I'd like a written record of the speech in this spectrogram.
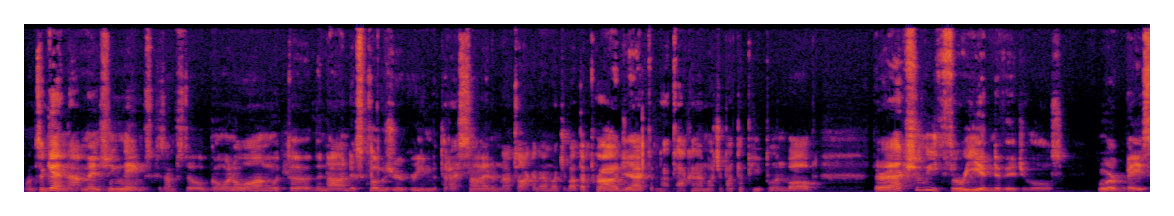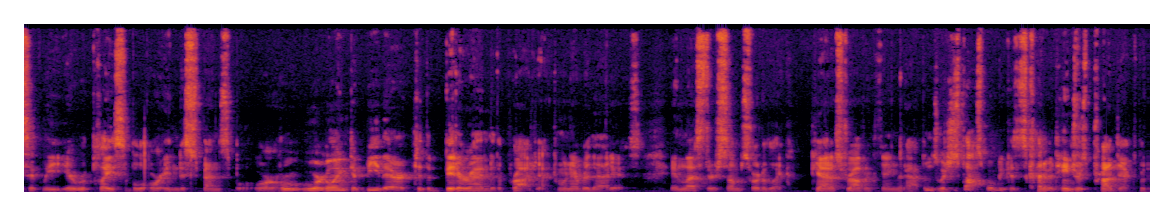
Once again, not mentioning names because I'm still going along with the, the non disclosure agreement that I signed. I'm not talking that much about the project, I'm not talking that much about the people involved. There are actually three individuals who are basically irreplaceable or indispensable, or who, who are going to be there to the bitter end of the project, whenever that is, unless there's some sort of like catastrophic thing that happens, which is possible because it's kind of a dangerous project, but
